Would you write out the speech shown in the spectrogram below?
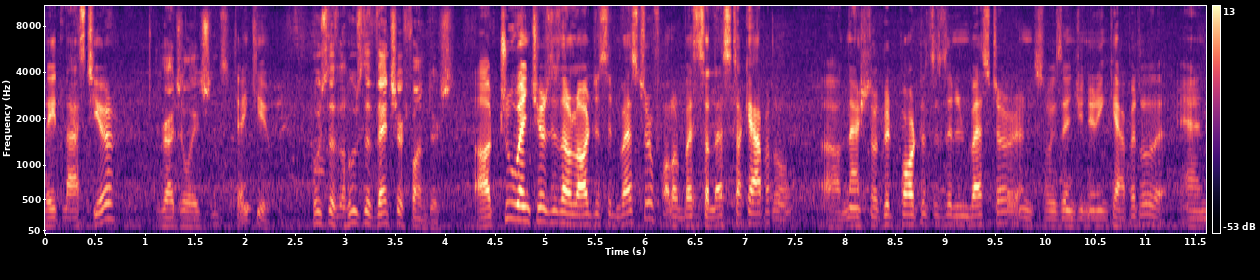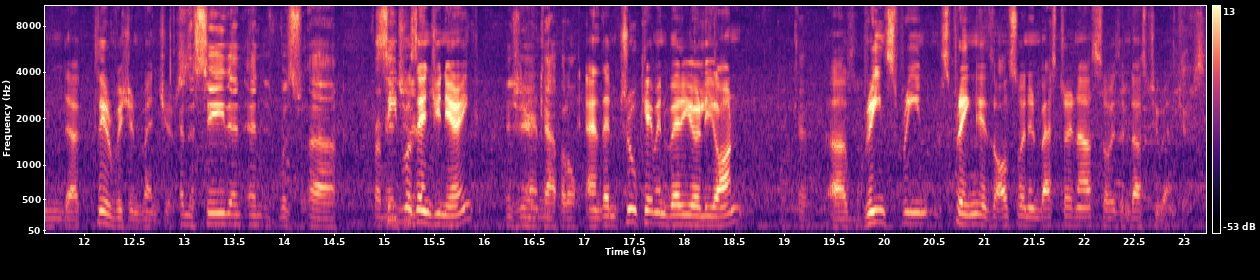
late last year. Congratulations. Thank you. Who's the, who's the venture funders? Uh, True Ventures is our largest investor, followed by Celesta Capital. Uh, National Grid Partners is an investor, and so is Engineering Capital, and uh, Clear Vision Ventures. And the seed and, and was uh, from Seed was engineering. Engineering and, Capital. And then True came in very early on. Okay. Uh, Green Spring, Spring is also an investor in us, so is Industry Ventures.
